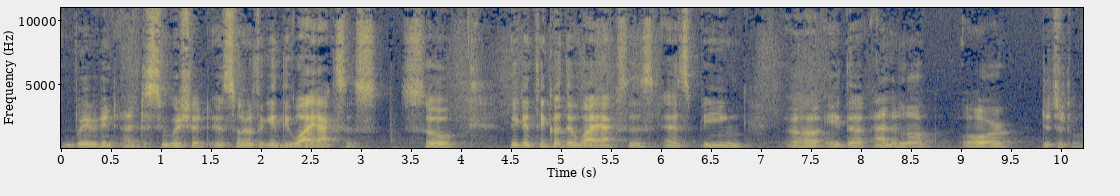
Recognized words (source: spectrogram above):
way we can uh, distinguish it is sort of looking at the y-axis. So we can think of the y-axis as being uh, either analog or digital.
